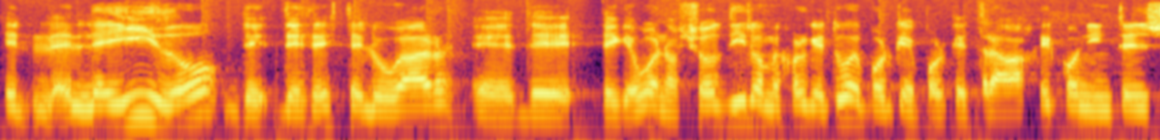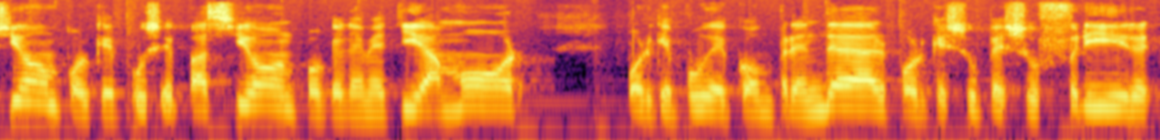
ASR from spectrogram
leído desde este lugar eh, de, que, bueno, yo di lo mejor que tuve, ¿por qué? Porque trabajé con intención, porque puse pasión, porque le metí amor, porque pude comprender, porque supe sufrir,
